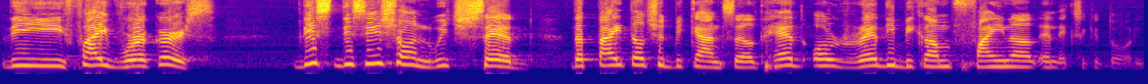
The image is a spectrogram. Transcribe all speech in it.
the five workers, this decision which said the title should be canceled had already become final and executory.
